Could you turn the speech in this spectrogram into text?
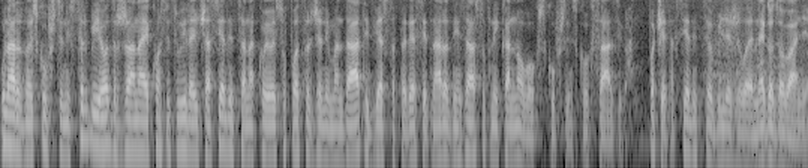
U Narodnoj skupštini Srbije održana je konstituirajuća sjednica na kojoj su potvrđeni mandati 250 narodnih zastupnika novog skupštinskog saziva. Početak sjednice obilježilo je negodovanje,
